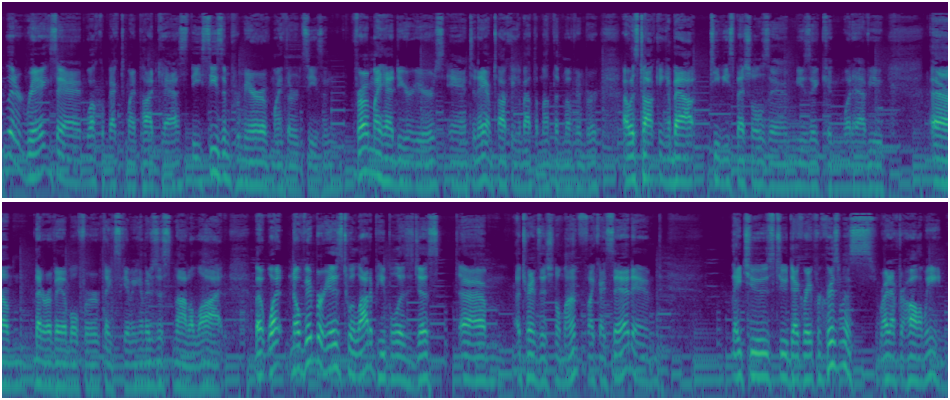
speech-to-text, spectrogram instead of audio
I'm Leonard Riggs, and welcome back to my podcast, the season premiere of my third season, From My Head to Your Ears. And today I'm talking about the month of November. I was talking about TV specials and music and what have you um, that are available for Thanksgiving, and there's just not a lot. But what November is to a lot of people is just um, a transitional month, like I said, and they choose to decorate for Christmas right after Halloween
